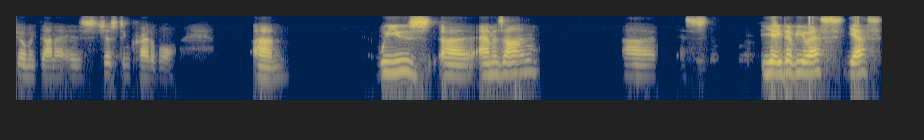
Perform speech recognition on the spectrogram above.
Joe McDonough is just incredible. Um, we use uh, Amazon, uh, AWS, yes,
